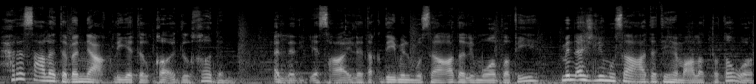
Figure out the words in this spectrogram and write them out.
حرص على تبني عقلية القائد الخادم الذي يسعى إلى تقديم المساعدة لموظفيه من أجل مساعدتهم على التطور.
